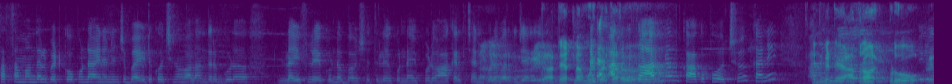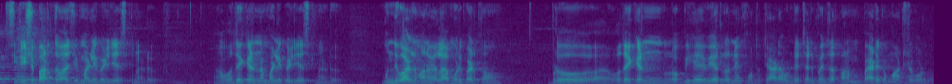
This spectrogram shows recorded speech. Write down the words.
సత్సంబంధాలు పెట్టుకోకుండా ఆయన నుంచి బయటకు వచ్చిన వాళ్ళందరికి కూడా లైఫ్ లేకుండా భవిష్యత్తు లేకుండా అయిపోవడం ఆఖరికి చనిపోవడం వరకు జరిగింది. కారణం కాకపోవచ్చు కానీ ఎందుకంటే అతను ఇప్పుడు శిరీష్ భారద్వాజి మళ్ళీ పెళ్ళి చేసుకున్నాడు ఆ, ఉదయ్ కిరణ్ మళ్ళీ పెళ్ళి చేసుకున్నాడు ముందు వాళ్ళని మనం ఎలా ముడిపెడతాం? ఇప్పుడు ఆ, ఉదయ్ కిరణ్లో బిహేవియర్లోనే కొంత తేడా ఉండేది చనిపోయిన తర్వాత మనం బ్యాడ్గా మాట్లాడకూడదు.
